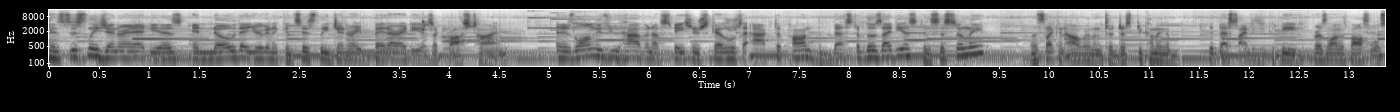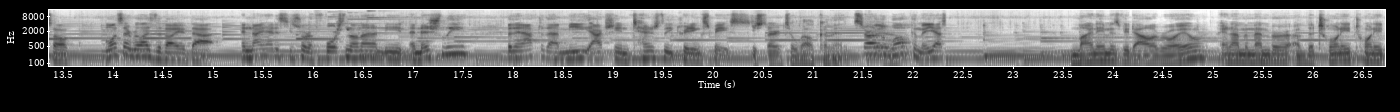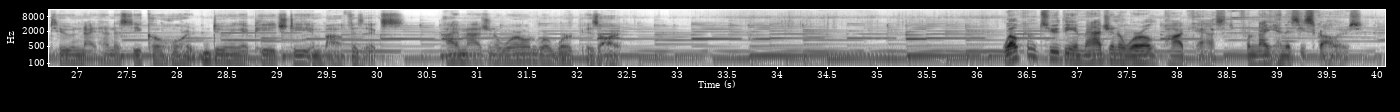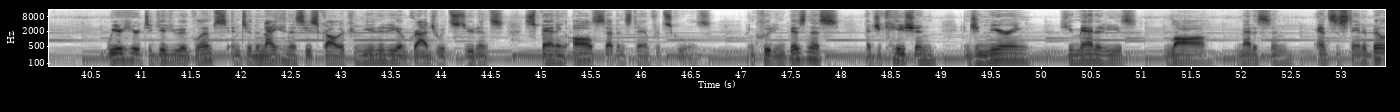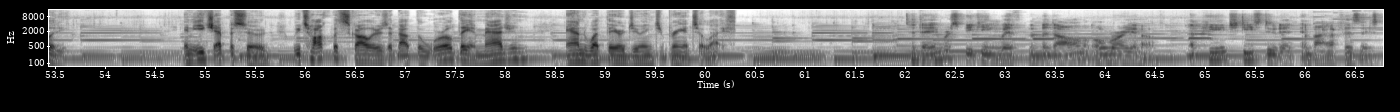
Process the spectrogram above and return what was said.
consistently generate ideas and know that you're going to consistently generate better ideas across time. And as long as you have enough space in your schedule to act upon the best of those ideas consistently, that's like an algorithm to just becoming a, the best scientist you could be for as long as possible. So once I realized the value of that, and Knight Hennessy sort of forcing on that at me initially, but then after that, me actually intentionally creating space. You started to welcome it. Started to welcome it, yes. My name is Vidal Arroyo, and I'm a member of the 2022 Knight Hennessy cohort doing a PhD in biophysics. I imagine a world where work is art. Welcome to the Imagine a World podcast from Knight Hennessy Scholars. We are here to give you a glimpse into the Knight Hennessy Scholar community of graduate students spanning all seven Stanford schools, including business, education, engineering, humanities, law, medicine, and sustainability. In each episode, we talk with scholars about the world they imagine and what they are doing to bring it to life. Today we're speaking with Vidal Arroyo, a PhD student in biophysics.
